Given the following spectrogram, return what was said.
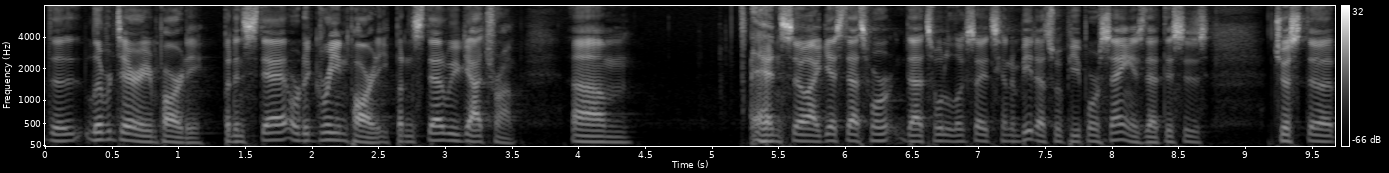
the Libertarian Party, but instead, or the Green Party, but instead we've got Trump. Um, and so I guess that's where that's what it looks like it's going to be. That's what people are saying is that this is just the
